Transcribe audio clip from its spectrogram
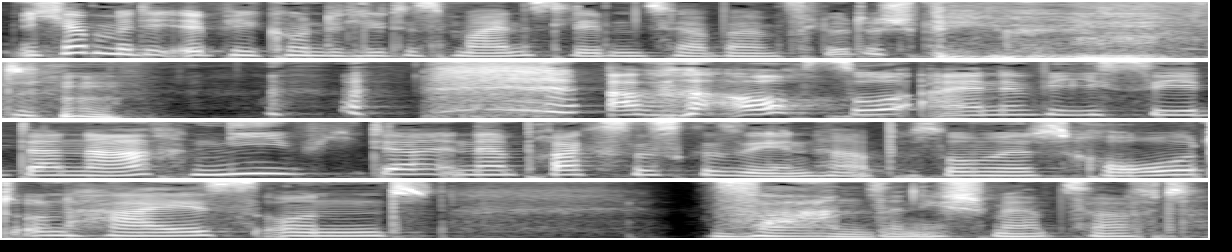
Ich habe mir die Epikondylitis meines Lebens ja beim Flötespielen gehört. Aber auch so eine, wie ich sie danach nie wieder in der Praxis gesehen habe. So mit rot und heiß und wahnsinnig schmerzhaft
